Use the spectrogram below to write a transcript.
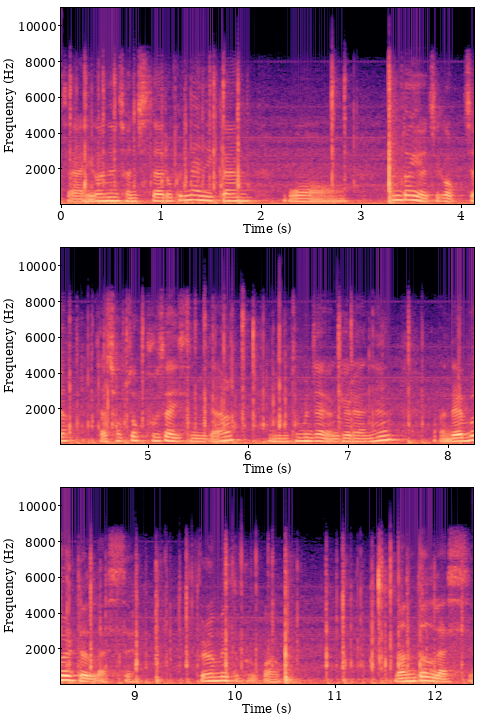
자, 이거는 전치사로 끝나니까 뭐 혼동의 여지가 없죠. 자, 접속 부사 있습니다. 음, 두 문장 연결하는 어, nevertheless. 그럼에도 불구하고 nonetheless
